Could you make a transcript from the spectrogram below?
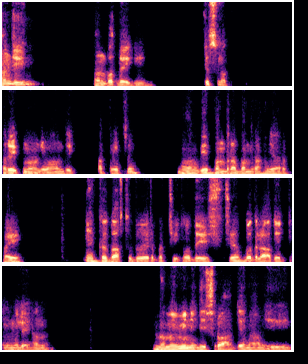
ਹਾਂਜੀ। ਹੁਣ ਬਦਲੇਗੀ ਕਿਸਮਤ ਹਰੇਕ ਨੌਜਵਾਨ ਦੇ ਖਾਤੇ ਵਿੱਚ ਆਉਣਗੇ 15-15000 ਰੁਪਏ। 1 ਅਗਸਤ 2025 ਤੋਂ ਦੇਸ਼ 'ਚ ਬਦਲਾਅ ਦੇਖਣ ਨੂੰ ਮਿਲੇ ਹਨ। ਨਵੇਂ ਮਹੀਨੇ ਦੀ ਸ਼ੁਰੂਆਤ ਦੇ ਨਾਲ ਹੀ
